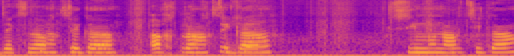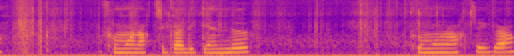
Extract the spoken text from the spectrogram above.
86er, 88er, 87er, 85er Legende, 85er.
